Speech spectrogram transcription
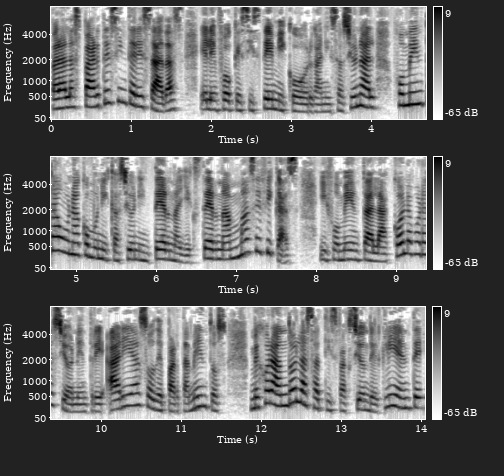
Para las partes interesadas, el enfoque sistémico organizacional fomenta una comunicación interna y externa más eficaz y fomenta la colaboración entre áreas o departamentos, mejorando la satisfacción del cliente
